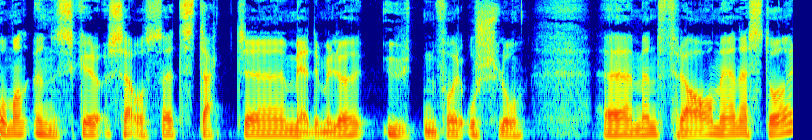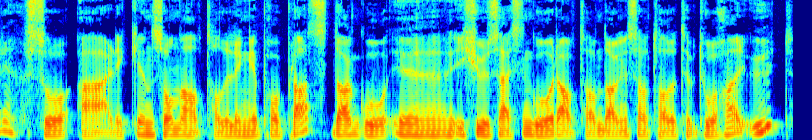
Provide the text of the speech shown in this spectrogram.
og man ønsker seg også et sterkt mediemiljø utenfor Oslo. Men fra og med neste år så er det ikke en sånn avtale lenger på plass. Går, I 2016 går avtalen, dagens avtale TV 2 har ut,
